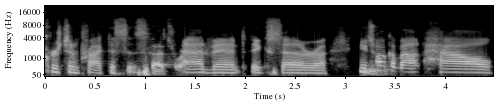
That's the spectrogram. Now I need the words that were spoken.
Christian practices. That's right. Advent, etc. Can you mm-hmm. talk about how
